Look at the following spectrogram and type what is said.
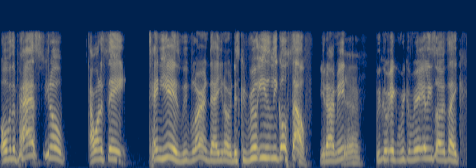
over the past, you know, I want to say 10 years, we've learned that, you know, this could real easily go south. You know what I mean? Yeah. We could we could really so it's like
